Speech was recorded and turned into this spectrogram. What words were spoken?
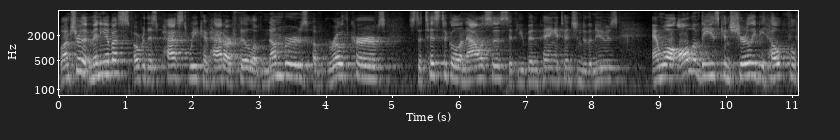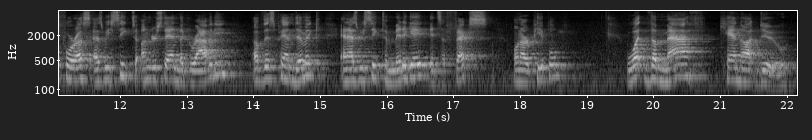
Well, I'm sure that many of us over this past week have had our fill of numbers, of growth curves, statistical analysis, if you've been paying attention to the news. And while all of these can surely be helpful for us as we seek to understand the gravity of this pandemic and as we seek to mitigate its effects on our people, what the math cannot do,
